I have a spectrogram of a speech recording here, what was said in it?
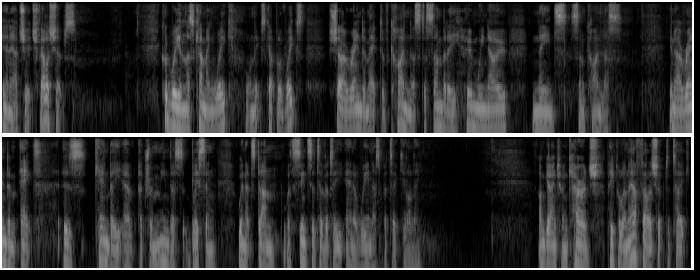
in our church fellowships? Could we in this coming week or next couple of weeks show a random act of kindness to somebody whom we know needs some kindness. You know, a random act is can be a, a tremendous blessing when it's done with sensitivity and awareness particularly. I'm going to encourage people in our fellowship to take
